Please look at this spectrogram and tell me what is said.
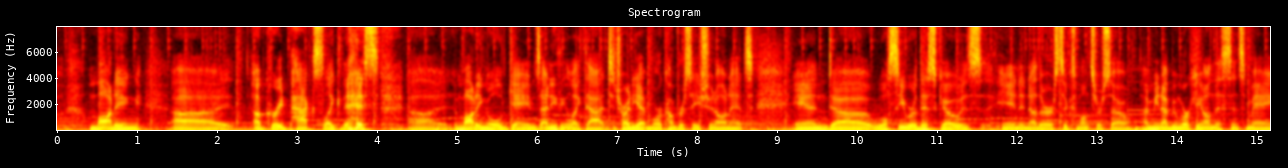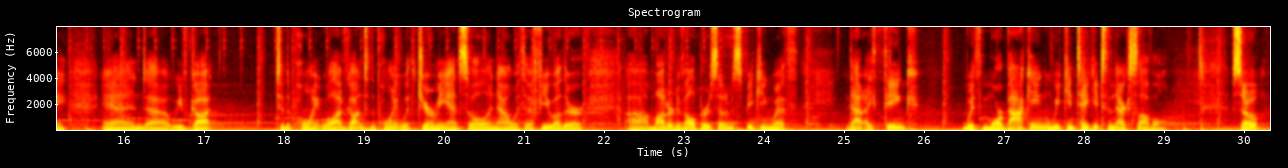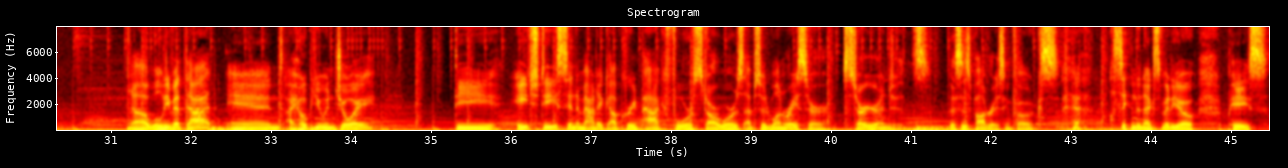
modding uh, upgrade packs like this, uh, modding old games, anything like that to try to get more conversation on it. And uh, we'll see where this goes in another six months or so. I mean, I've been working on this since May and uh, we've got to the point, well, I've gotten to the point with Jeremy Ansel and now with a few other uh, developers that I'm speaking with that I think with more backing, we can take it to the next level. So uh, we'll leave it at that, and I hope you enjoy the HD cinematic upgrade pack for Star Wars Episode 1 Racer. Start your engines. This is pod racing, folks. I'll see you in the next video. Peace.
